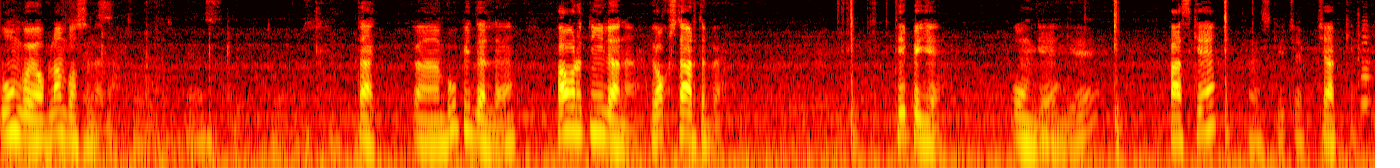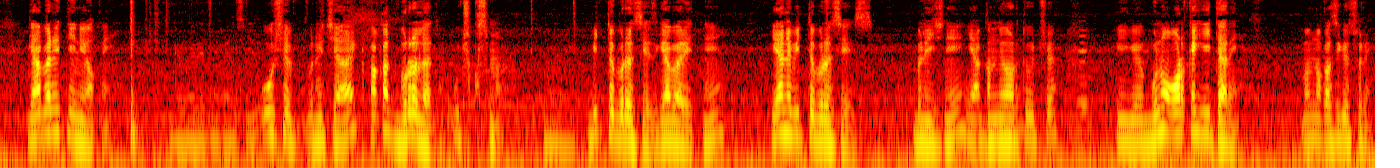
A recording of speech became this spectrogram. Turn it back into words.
o'ng oyoq bilan bosiladi. E, bu pedallar поворотнийларni yoqish tartibi tepaga o'ngga pastga pastga chap. chapga yoqing Gabaritni qaysi? o'sha richak faqat buriladi uch qismi bitta burasangiz gabaritni yana bitta burasangiz ближний yaqinni yorituvchi buni orqaga itaring mana bunaqasiga suring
